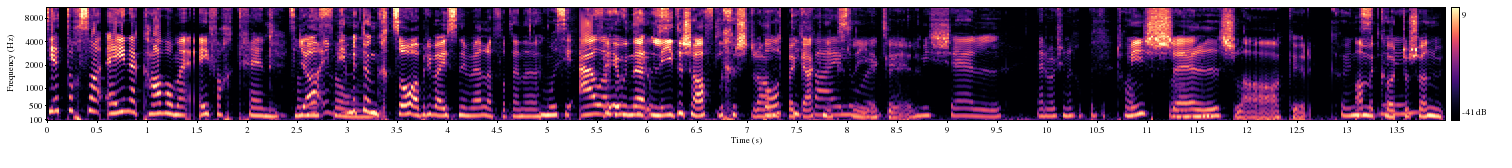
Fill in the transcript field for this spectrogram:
die hat doch so einen gehabt, den man einfach kennt. So Ja, ich, mir denkt so, aber ich weiss nicht welchen von diesen Muss ich auch vielen leidenschaftlichen schauen. Michelle. Wäre wahrscheinlich etwa der Top Michelle Schlager. Künstlerin. Ah, man hört auch schon,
